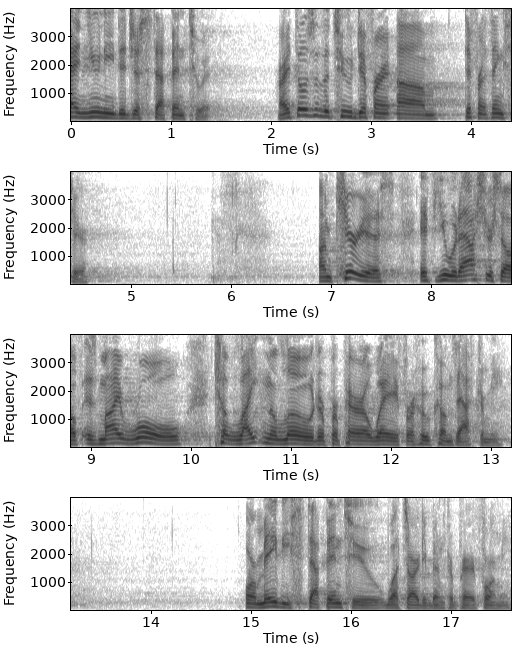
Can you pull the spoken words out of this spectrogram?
and you need to just step into it. Right? Those are the two different, um, different things here. I'm curious if you would ask yourself is my role to lighten the load or prepare a way for who comes after me? Or maybe step into what's already been prepared for me.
